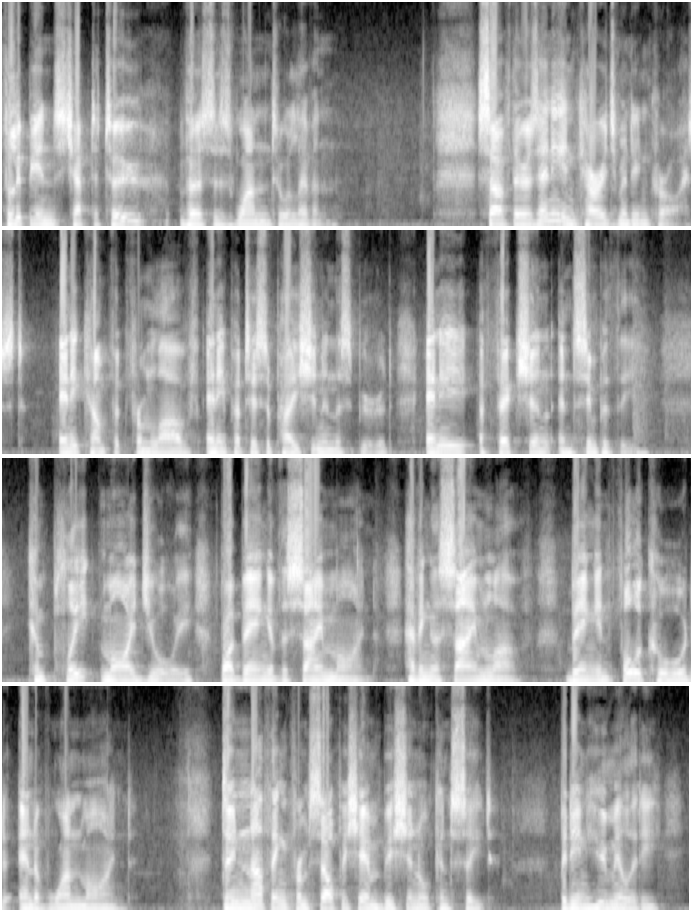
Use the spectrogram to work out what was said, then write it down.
Philippians chapter 2, verses 1 to 11. So, if there is any encouragement in Christ, any comfort from love, any participation in the Spirit, any affection and sympathy, complete my joy by being of the same mind, having the same love, being in full accord and of one mind. Do nothing from selfish ambition or conceit, but in humility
